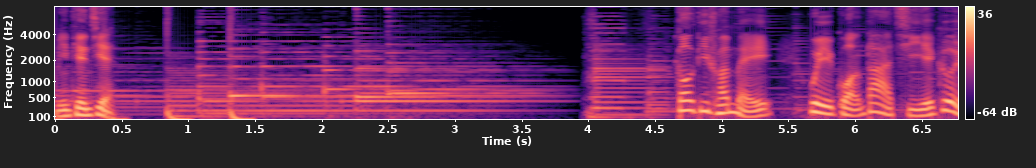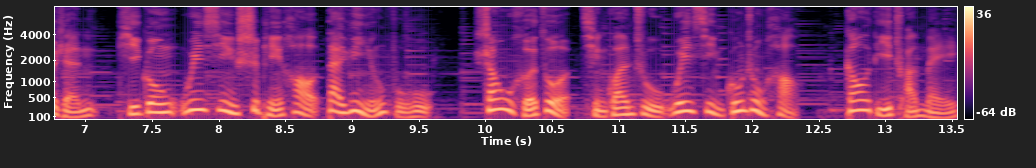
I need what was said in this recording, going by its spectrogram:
明天见。高迪传媒为广大企业个人提供微信视频号代运营服务，商务合作请关注微信公众号高迪传媒。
